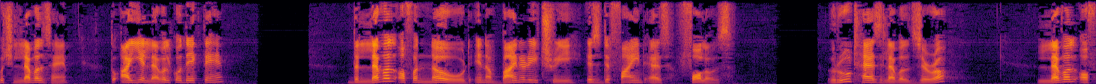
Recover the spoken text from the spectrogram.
کچھ لیولز ہیں تو آئیے لیول کو دیکھتے ہیں the level of a node in binary tree is defined as follows root has level zero level of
